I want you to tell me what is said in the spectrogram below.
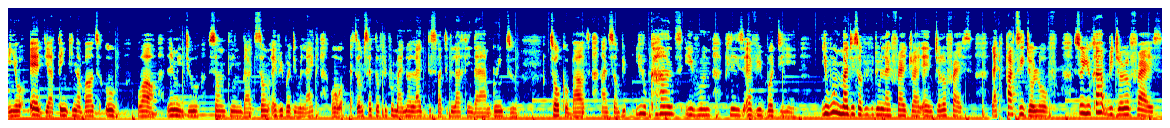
in your head you're thinking about, oh, wow, let me do something that some everybody will like, or some set of people might not like this particular thing that I'm going to talk about, and some people you can't even please everybody you won't imagine some people don't like fried rice and jollof rice, like party jollof. So you can't be jollof rice.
